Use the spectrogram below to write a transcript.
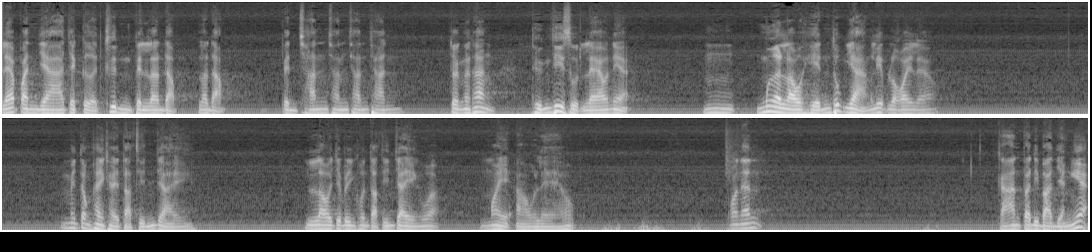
แล้วปัญญาจะเกิดขึ้นเป็นระดับระดับเป็นชั้นชั้นชั้นชั้นจนกระทั่งถึงที่สุดแล้วเนี่ยเมื่อเราเห็นทุกอย่างเรียบร้อยแล้ว ไม่ต้องให้ใครตัดสินใจ เราจะเป็นคนตัดสินใจเองว่า ไม่เอาแล้ว เพราะนั้น การปฏิบัติอย่างเนี้ย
